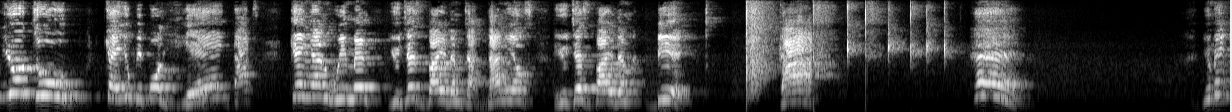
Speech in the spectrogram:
YouTube. Can you people hear that? Kenyan women, you just buy them Jack Daniels, you just buy them beer. God. Hey. You mean?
